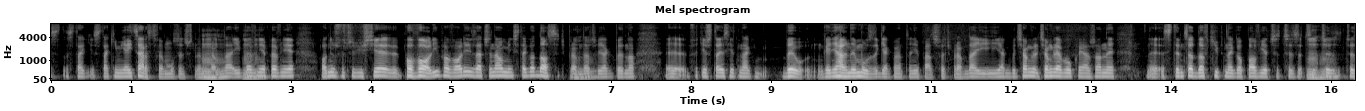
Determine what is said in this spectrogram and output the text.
z, z, taki, z takim jajcarstwem muzycznym, mm prawda? I pewnie, mm pewnie on już rzeczywiście powoli, powoli zaczynał mieć tego dosyć, prawda? Mm. Czy jakby, no, y, przecież to jest jednak, był genialny muzyk, jak na to nie patrzeć, prawda? I jakby ciągle, ciągle był kojarzony y, z tym, co dowcipnego powie, czy, czy, czy, czy, czy, czy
